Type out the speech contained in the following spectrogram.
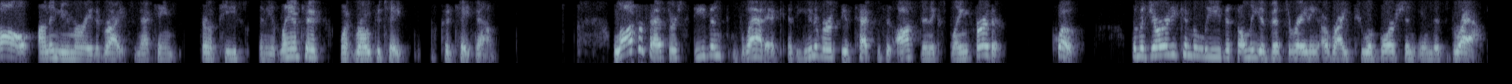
all unenumerated rights. And that came from a piece in the Atlantic what Roe could take could take down. Law professor Stephen Vladeck at the University of Texas at Austin explained further, quote, the majority can believe it's only eviscerating a right to abortion in this draft,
